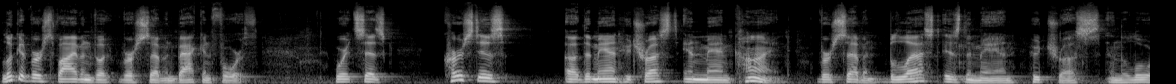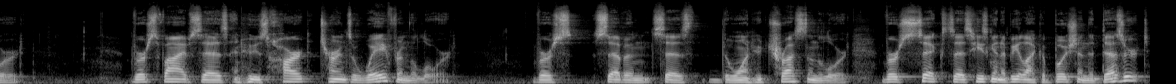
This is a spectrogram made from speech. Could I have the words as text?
Look at verse 5 and verse 7 back and forth, where it says, Cursed is uh, the man who trusts in mankind. Verse 7 Blessed is the man who trusts in the Lord. Verse 5 says, And whose heart turns away from the Lord. Verse 7 says, The one who trusts in the Lord. Verse 6 says, He's going to be like a bush in the desert.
